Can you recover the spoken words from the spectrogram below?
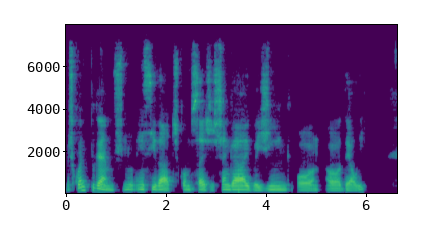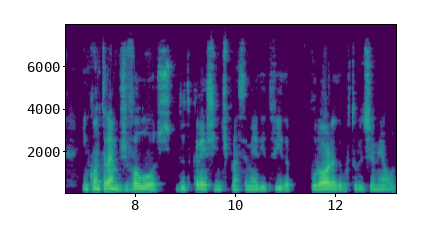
Mas quando pegamos no, em cidades como seja Xangai, Beijing ou, ou Delhi, encontramos valores de decréscimo de esperança média de vida por hora de abertura de janela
